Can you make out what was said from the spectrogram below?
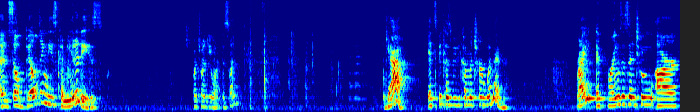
And so building these communities, which one do you want? This one? Yeah, it's because we become mature women, right? It brings us into our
